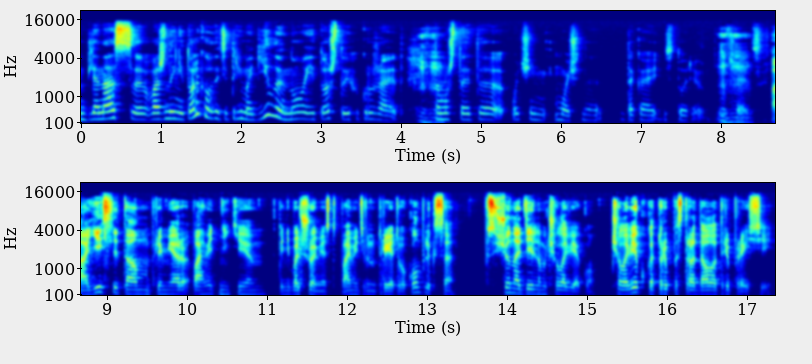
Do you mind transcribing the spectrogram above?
для нас э, важны не только вот эти три могилы, но и то, что их окружает, Мгм. потому что это очень мощная такая история получается. А есть ли там, например, памятники, это небольшое место памяти внутри этого комплекса, посвященное отдельному человеку? Человеку, который пострадал от репрессий.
